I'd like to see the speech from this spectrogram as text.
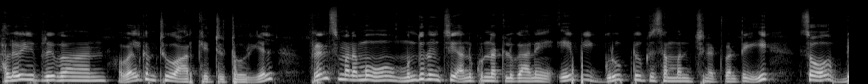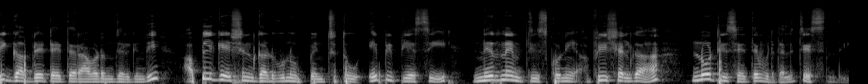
hello everyone welcome to RK tutorial friends మనము ముందు నుంచి అనుకున్నట్లుగానే ఏపీ గ్రూప్ టూకి సంబంధించినటువంటి సో బిగ్ అప్డేట్ అయితే రావడం జరిగింది. అప్లికేషన్ గడువును పెంచుతూ ఏపీపీఎస్సి నిర్ణయం తీసుకొని అఫీషియల్గా నోటీస్ అయితే విడుదల చేసింది.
